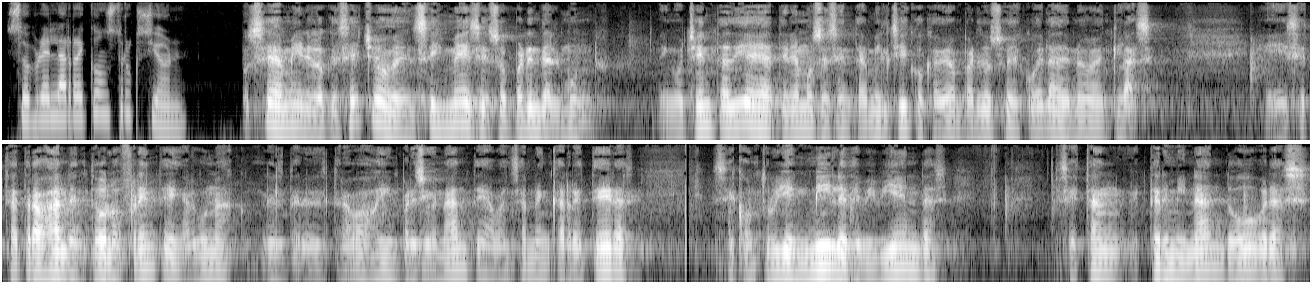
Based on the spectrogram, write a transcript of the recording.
Sobre la reconstrucción. O sea, mire, lo que se ha hecho en seis meses sorprende al mundo. En 80 días ya tenemos 60.000 chicos que habían perdido sus escuelas de nuevo en clase. Eh, se está trabajando en todos los frentes, en algunas el trabajo es impresionante, avanzando en carreteras, se construyen miles de viviendas, se están terminando obras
